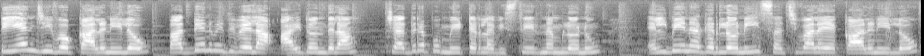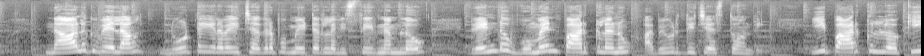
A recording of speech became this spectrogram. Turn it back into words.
టీఎన్జీఓ కాలనీలో పద్దెనిమిది వేల ఐదు వందల చదరపు మీటర్ల విస్తీర్ణంలోనూ ఎల్బీ నగర్లోని సచివాలయ కాలనీలో నాలుగు వేల నూట ఇరవై చదరపు మీటర్ల విస్తీర్ణంలో రెండు ఉమెన్ పార్కులను అభివృద్ధి చేస్తోంది. ఈ పార్కుల్లోకి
